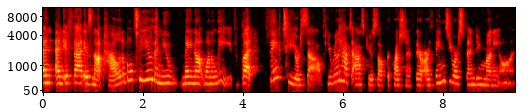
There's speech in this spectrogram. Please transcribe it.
And and if that is not palatable to you then you may not want to leave. But think to yourself you really have to ask yourself the question if there are things you are spending money on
